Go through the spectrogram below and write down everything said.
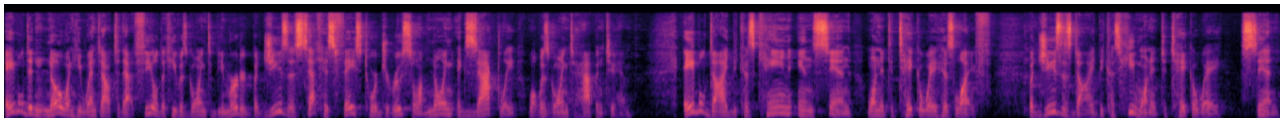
Abel didn't know when he went out to that field that he was going to be murdered, but Jesus set his face toward Jerusalem, knowing exactly what was going to happen to him. Abel died because Cain, in sin, wanted to take away his life, but Jesus died because he wanted to take away sin.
